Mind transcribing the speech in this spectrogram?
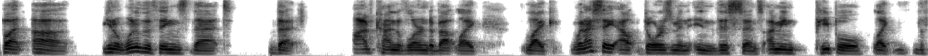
but uh you know one of the things that that I've kind of learned about like like when I say outdoorsmen in this sense, I mean people like the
